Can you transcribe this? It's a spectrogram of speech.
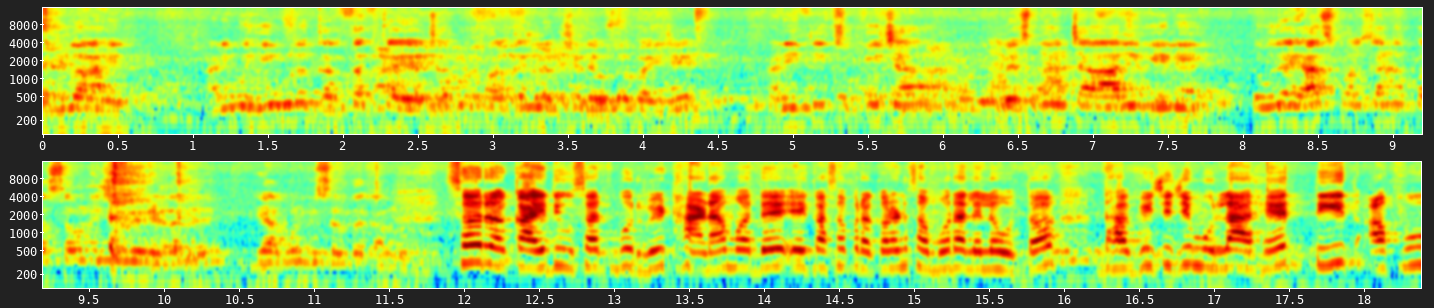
मुलं आहेत. आणि मग ही मुलं करतात काय? याच्यावर पालकांनी लक्ष ठेवलं पाहिजे. आणि ती चुकीच्या व्यसनांच्या आधी गेली तर उद्या ह्याच पालकांना पस्तावण्याची वेळ येणार आहे हे आपण विसरता कामा सर काही दिवसांपूर्वी ठाण्यामध्ये एक असं प्रकरण समोर आलेलं होतं. दहावीची जी मुलं आहेत ती अफू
